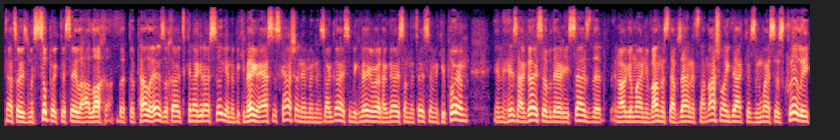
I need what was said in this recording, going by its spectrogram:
that's why he's misupik to say la halacha. But the pella is it's connected our sugin. And Bikivega asks this kasha on him in his hagais. And Bikivega read hagais on the Tesim Kippurim. In his hagais over there, he says that in Argamai Nivamis Nafzan, it's not mashal like that because the Gemara says clearly.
